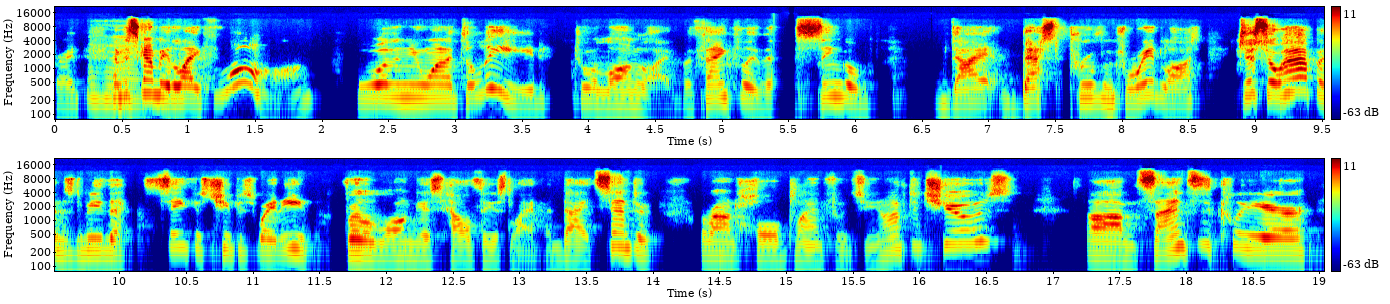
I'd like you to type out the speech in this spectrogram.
right? Mm-hmm. If it's mm-hmm. going to be lifelong, well then you want it to lead to a long life. But thankfully, the single diet best proven for weight loss just so happens to be the safest, cheapest way to eat for the longest, healthiest life. A diet centered around whole plant foods. So you don't have to choose. Um, science is clear,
